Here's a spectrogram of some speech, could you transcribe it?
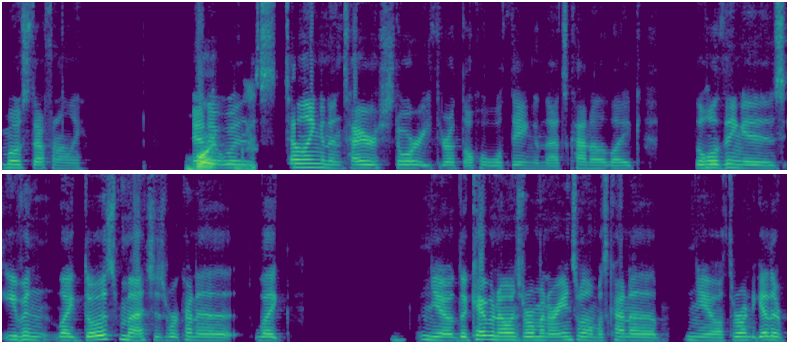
Most definitely. But and it was telling an entire story throughout the whole thing, and that's kind of like the whole thing is even like those matches were kind of like you know the Kevin Owens Roman Reigns one was kind of you know thrown together,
